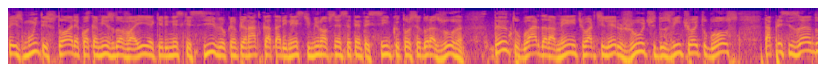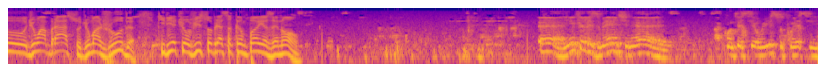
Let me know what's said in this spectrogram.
fez muita história com a camisa do Havaí, aquele inesquecível campeonato catarinense de 1975, que o torcedor Azurra tanto guarda na mente, o artilheiro Jute, dos 28 gols, está precisando de um abraço, de uma ajuda. Queria te ouvir sobre essa campanha, Zenon. É, infelizmente, né, aconteceu isso com esse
